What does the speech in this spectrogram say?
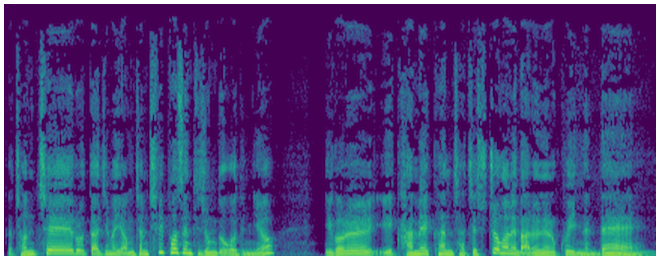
그러니까 전체로 따지면 0.7% 정도거든요. 이거를 이 감액한 자체 수정안을 마련해 놓고 있는데 음.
